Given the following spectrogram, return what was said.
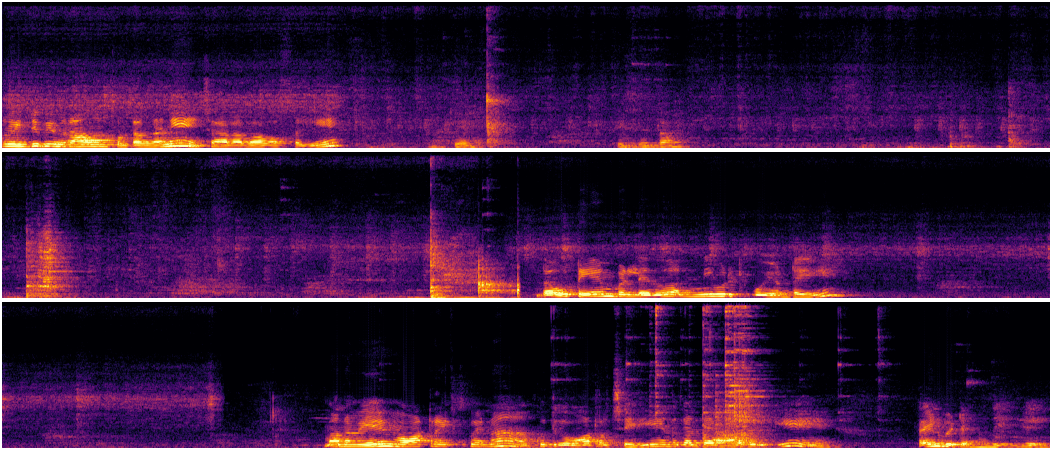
ఇంటి మేము రావు అనుకుంటాం కానీ చాలా బాగా వస్తాయి. ఓకే. తీసేద్దాం. డౌట్ ఏం పడలేదు అన్నీ ఉడికిపోయి ఉంటాయి. మనం ఏం వాటర్ వేయకపోయినా కొద్దిగా వాటర్ వచ్చాయి. ఎందుకంటే ఆవిరికి పైన పెట్టాను అది.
